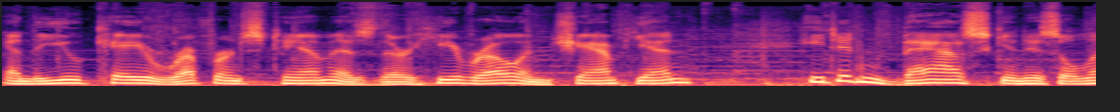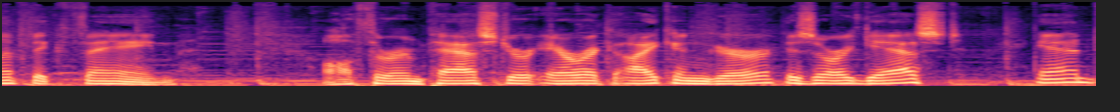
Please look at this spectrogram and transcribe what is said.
and the UK referenced him as their hero and champion, he didn't bask in his Olympic fame. Author and pastor Eric Eichinger is our guest, and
